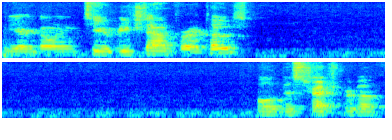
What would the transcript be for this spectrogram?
We are going to reach down for our toes. Hold this stretch for about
